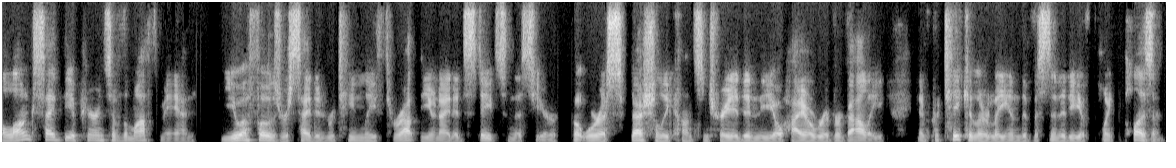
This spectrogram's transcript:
Alongside the appearance of the Mothman, UFOs were sighted routinely throughout the United States in this year, but were especially concentrated in the Ohio River Valley, and particularly in the vicinity of Point Pleasant.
